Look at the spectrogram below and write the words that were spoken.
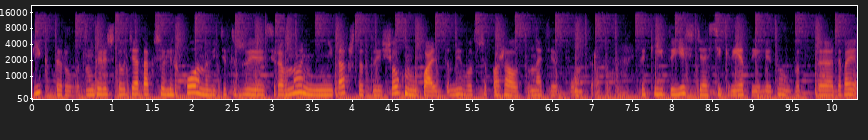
Виктору. Вот он говорит, что у тебя так все легко, но ведь это же все равно не так, что ты щелкнул пальцем и вот все, пожалуйста, на тебе спонсоров. Какие-то есть у тебя секреты или, ну вот э, давай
